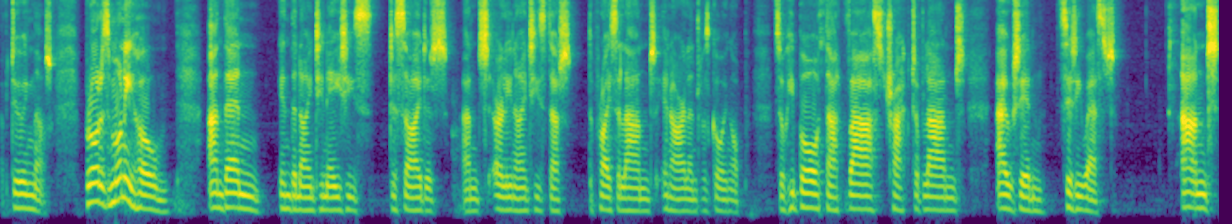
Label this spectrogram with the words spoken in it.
of doing that. Brought his money home, and then in the 1980s decided, and early 90s, that the price of land in Ireland was going up. So he bought that vast tract of land out in City West. And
